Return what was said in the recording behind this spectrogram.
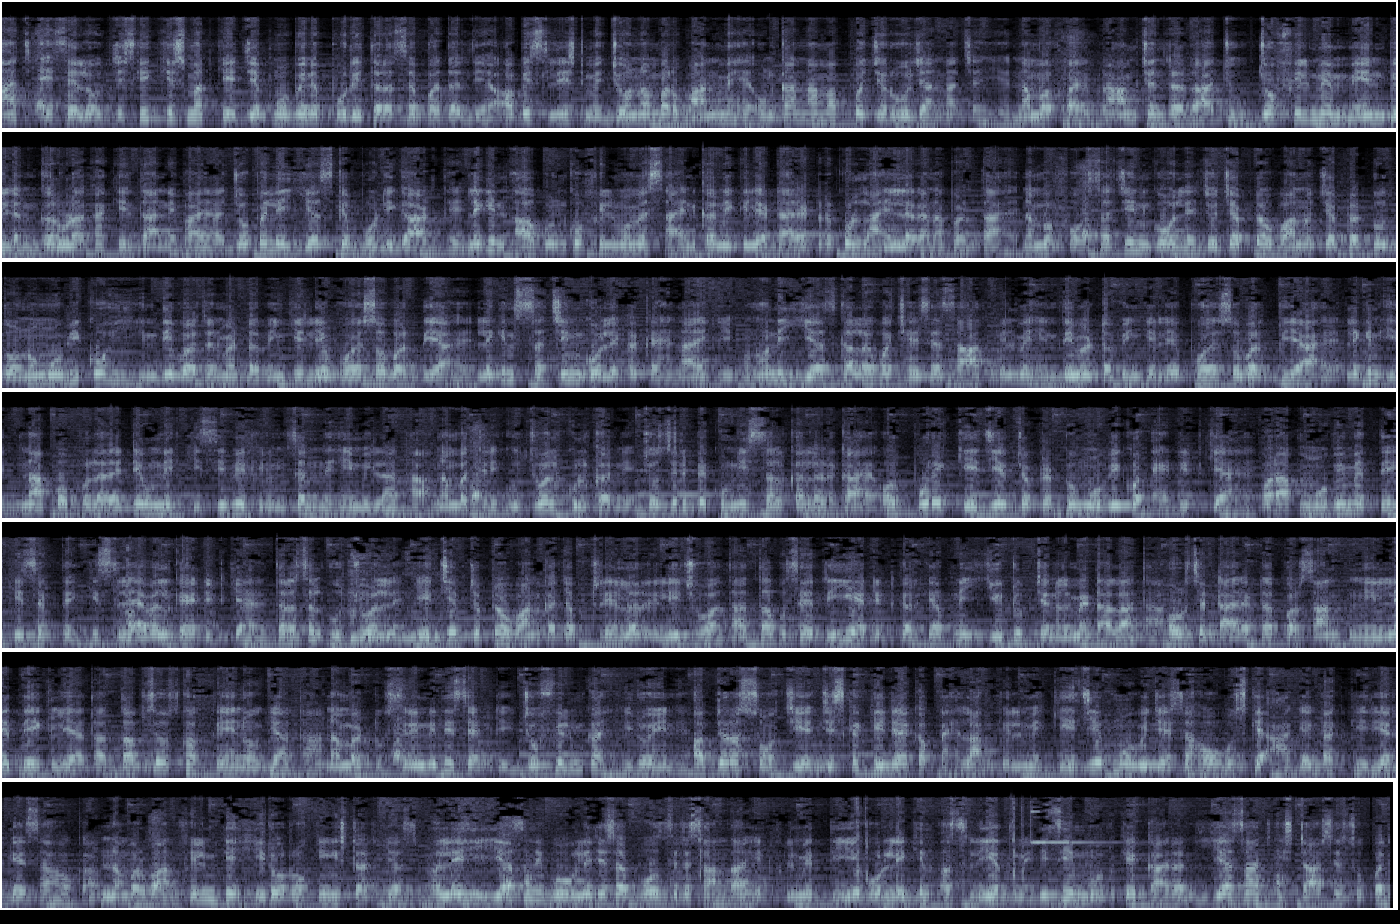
पाँच ऐसे लोग जिसकी किस्मत के जेप मूवी ने पूरी तरह से बदल दिया। अब इस लिस्ट में जो नंबर वन में है, उनका नाम आपको ज़रूर जानना चाहिए। नंबर फाइव रामचंद्र राजू, जो फ़िल्म में मेन विलन गरुड़ा का किरदार निभाया, जो पहले यश के बॉडीगार्ड थे। लेकिन अब उनको फ़िल्मों में साइन करने के लिए डायरेक्टर को लाइन लगाना पड़ता है। नंबर फोर सचिन गोले, जो चैप्टर वन और चैप्टर टू दोनों मूवी को ही हिंदी वर्जन में डबिंग के लिए वॉइस ओवर दिया है। लेकिन सचिन गोले का कहना है की उन्होंने यश का लगभग छह से सात फ़िल्म हिंदी में डबिंग के लिए वॉइस ओवर दिया है। लेकिन इतना पॉपुलरिटी उन्हें किसी भी फ़िल्म से नहीं मिला था। नंबर थ्री उज्जवल कुलकर्णी, जो सिर्फ़ एक उन्नीस साल का लड़का है और पूरे के चैप्टर टू मूवी को एडिट किया है। और आप मूवी में देख ही सकते हैं किस लेवल का एडिट किया है। दरअसल उज्जवल ने के चैप्टर वन का जब ट्रेलर रिलीज़ हुआ था, तब उसे री एडिट करके अपने यूट्यूब चैनल में डाला था और उसे डायरेक्टर प्रशांत नील ने देख लिया था। तब से उसका फ़ैन हो गया था। नंबर टू श्रीनिधि शेट्टी, जो फ़िल्म का हीरोइन है। अब जरा सोचिए, जिसका करियर का पहला फ़िल्म के जी मूवी जैसा हो, उसके आगे का करियर कैसा होगा? नंबर वन फ़िल्म के हीरो रॉकिंग स्टार यश। भले ही यश ने गूगले जैसा बहुत सारे शानदार हिट फ़िल्में दिए हो, लेकिन असलियत में इसी मूवी के कारण यश आज स्टार से सुपर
